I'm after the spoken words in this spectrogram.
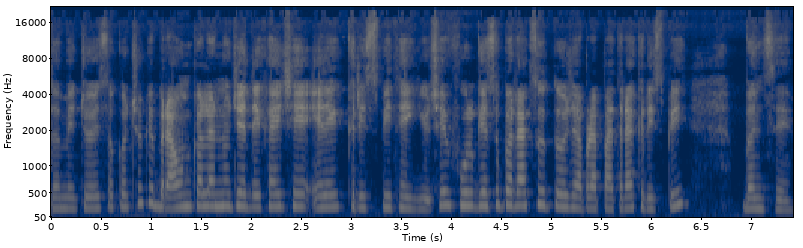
તમે જોઈ શકો છો કે બ્રાઉન કલરનું જે દેખાય છે એ ક્રિસ્પી થઈ ગયું છે. ફૂલ ગેસ ઉપર રાખશું તો જ આપણા પાતરા ક્રિસ્પી બનશે.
